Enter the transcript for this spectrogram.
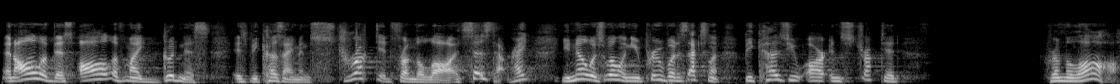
And all of this, all of my goodness is because I'm instructed from the law. It says that, right? You know as well and you prove what is excellent because you are instructed from the law.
